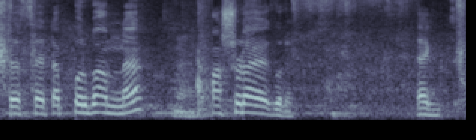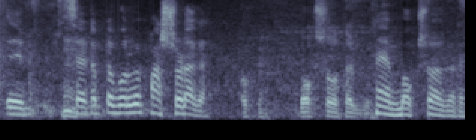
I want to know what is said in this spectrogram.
এটা সেট আপ করব আপনার পাঁচশো টাকা করে। এক সেট আপটা পড়বে পাঁচশো টাকা। ওকে বক্সও থাকবে? হ্যাঁ বক্স আকারে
